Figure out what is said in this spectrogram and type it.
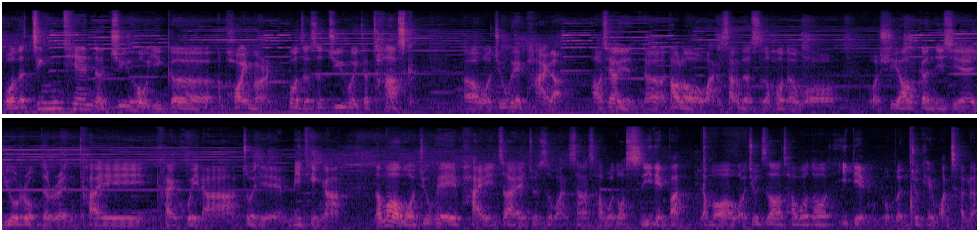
我的今天的最后一个 appointment，或者是最后一个 task，呃，我就会排了。好像也呃，到了晚上的时候呢，我我需要跟一些 Europe 的人开开会啦，做一点 meeting 啊。那么我就会排在就是晚上差不多十一点半，那么我就知道差不多一点我们就可以完成了。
